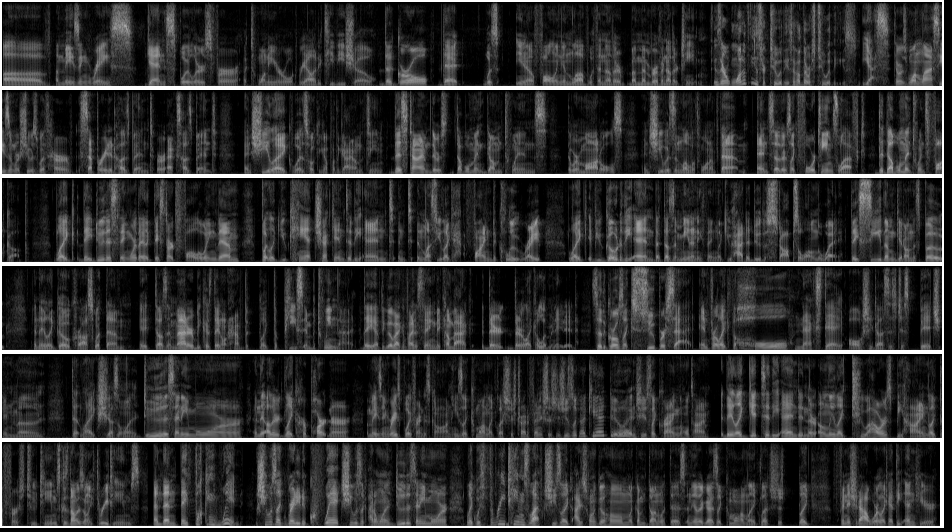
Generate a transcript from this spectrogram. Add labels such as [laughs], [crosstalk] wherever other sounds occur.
of Amazing Race. Again, spoilers for a 20 year old reality TV show. The girl that was, you know, falling in love with another, a member of another team. Is there one of these or two of these? I thought there was two of these. Yes, there was one last season where she was with her separated husband or ex-husband, and she like was hooking up with a guy on the team. This time there's double mint gum twins that were models, and she was in love with one of them. And so there's like four teams left. The double mint twins fuck up. Like they do this thing where they like they start following them, but like you can't check into the end unt- unless you like find the clue, right? Like if you go to the end, that doesn't mean anything. Like you had to do the stops along the way. They see them get on this boat and they like go across with them. It doesn't matter because they don't have the like the piece in between that. They have to go back and find this thing. They come back, they're they're like eliminated. So the girl's like super sad. And for like the whole next day, all she does is just bitch and moan that like she doesn't want to do this anymore. And the other like her partner, amazing race boyfriend is gone. He's like, "Come on, like let's just try to finish this." And she's like, "I can't do it." And she's like crying the whole time. They like get to the end and they're only like 2 hours behind like the first two teams cuz now there's only 3 teams. And then they fucking win. She was like ready to quit. She was like, I don't want to do this anymore. Like with three teams left, she's like, I just want to go home. Like I'm done with this. And the other guy's like, Come on, like let's just like finish it out. We're like at the end here.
